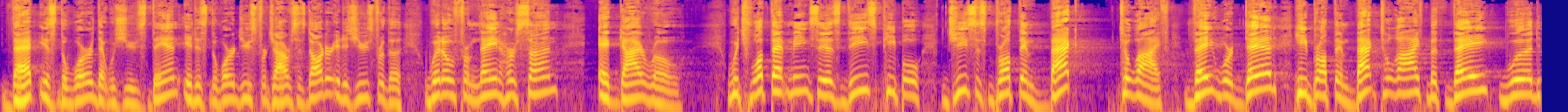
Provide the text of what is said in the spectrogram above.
That is the word that was used then. It is the word used for Jairus' daughter. It is used for the widow from Nain, her son, egeiro which what that means is these people, Jesus brought them back to life. They were dead. He brought them back to life, but they would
